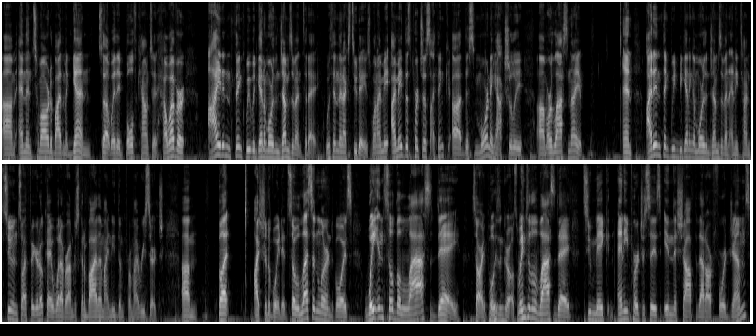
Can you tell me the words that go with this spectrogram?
um, and then tomorrow to buy them again so that way they both counted. However I didn't think we would get a more than gems event today within the next two days. When I made I made this purchase I think uh, this morning actually um, or last night and I didn't think we'd be getting a more than gems event anytime soon so I figured okay whatever I'm just gonna buy them I need them for my research. Um, but I should have waited. So lesson learned boys. Wait until the last day sorry boys and girls wait until the last day to make any purchases in the shop that are for gems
